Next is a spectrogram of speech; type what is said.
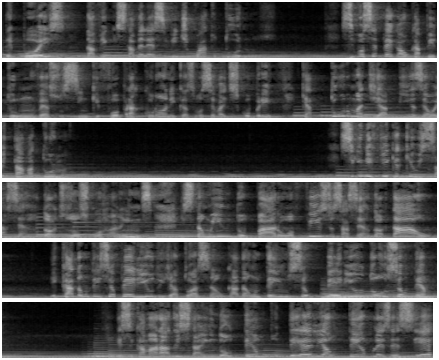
Depois, Davi estabelece 24 turnos. Se você pegar o capítulo 1, verso 5 e for para Crônicas, você vai descobrir que a turma de Abias é a oitava turma. Significa que os sacerdotes ou os corrains estão indo para o ofício sacerdotal e cada um tem seu período de atuação, cada um tem o seu período ou o seu tempo. Esse camarada está indo ao tempo dele, ao templo exercer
